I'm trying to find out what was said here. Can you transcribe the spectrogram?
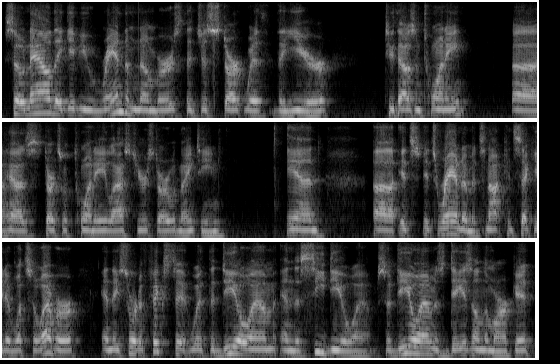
So now they give you random numbers that just start with the year. 2020 uh, has starts with 20. Last year started with 19, and uh, it's it's random. It's not consecutive whatsoever and they sort of fixed it with the DOM and the CDOM. So DOM is days on the market,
